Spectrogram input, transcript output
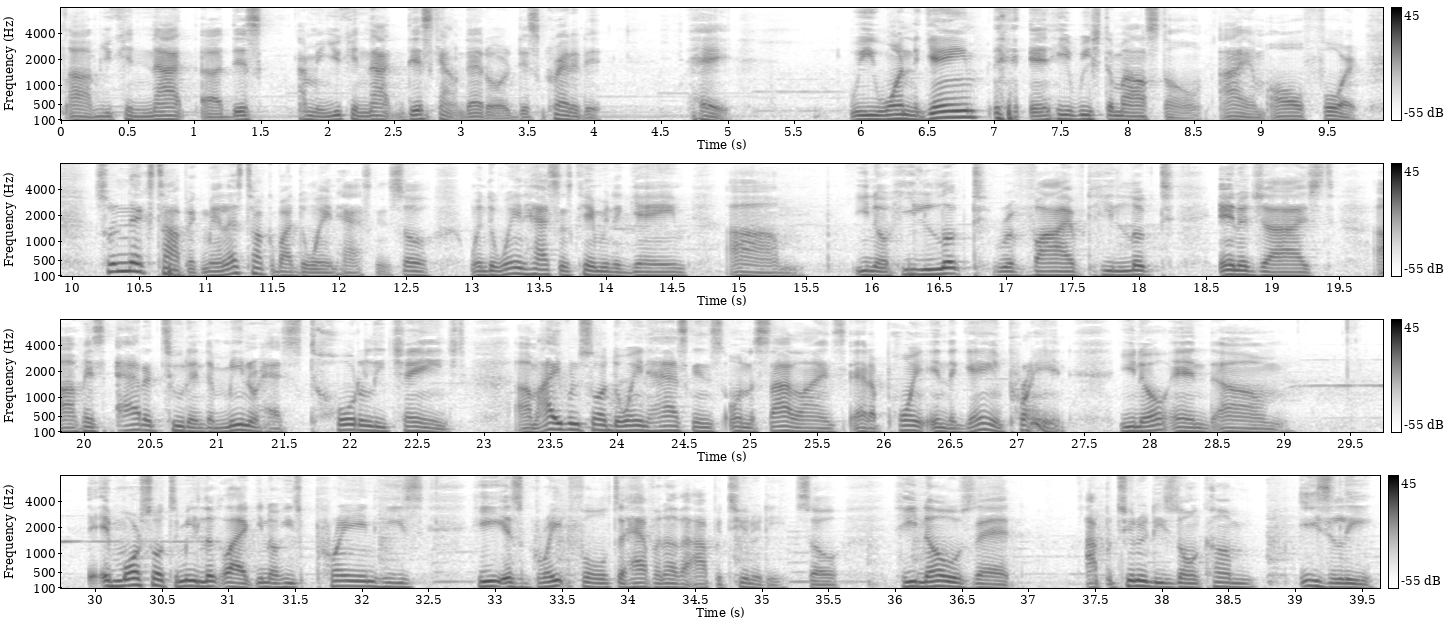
Um, you cannot uh, dis I mean you cannot discount that or discredit it. Hey, we won the game and he reached a milestone. I am all for it. So next topic, man, let's talk about Dwayne Haskins. So when Dwayne Haskins came in the game, um, you know, he looked revived. He looked energized. Um, his attitude and demeanor has totally changed. Um, I even saw Dwayne Haskins on the sidelines at a point in the game praying, you know, and um, it more so to me looked like, you know, he's praying. He's he is grateful to have another opportunity. So he knows that opportunities don't come easily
